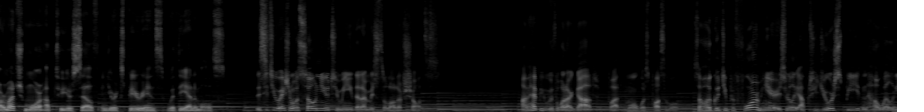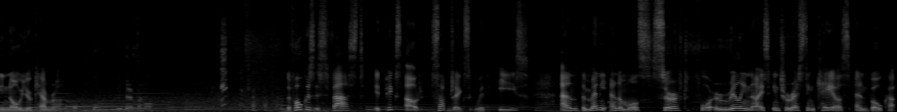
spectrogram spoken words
are much more up to yourself and your experience with the animals. The situation was so new to me that I missed a lot of shots. I'm happy with what I got, but more was possible. So how good you perform here is really up to your speed and how well you know your camera. The focus is fast, it picks out subjects with ease, and the many animals served for a really nice interesting chaos and bokeh.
